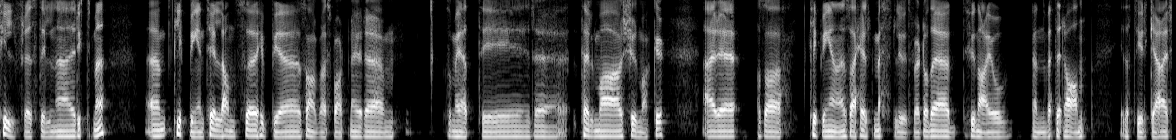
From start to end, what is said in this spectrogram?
tilfredsstillende rytme. Uh, klippingen til hans hyppige samarbeidspartner uh, som heter uh, Thelma Schumacher, er uh, Altså, klippingen hennes er helt mesterlig utført, og det, hun er jo en veteran i dette yrket her.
